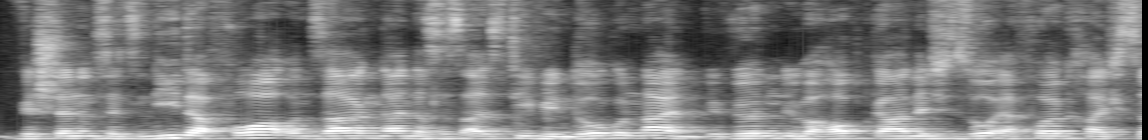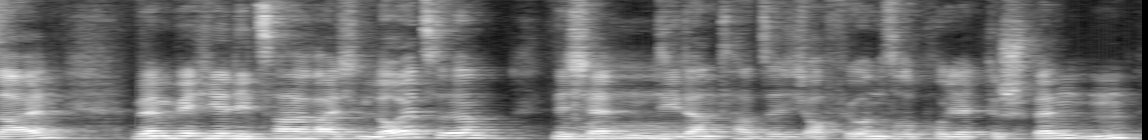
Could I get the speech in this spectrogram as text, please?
wir stellen uns jetzt nie davor und sagen, nein, das ist alles TV Indogo. Nein, wir würden überhaupt gar nicht so erfolgreich sein, wenn wir hier die zahlreichen Leute nicht hätten, die dann tatsächlich auch für unsere Projekte spenden.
